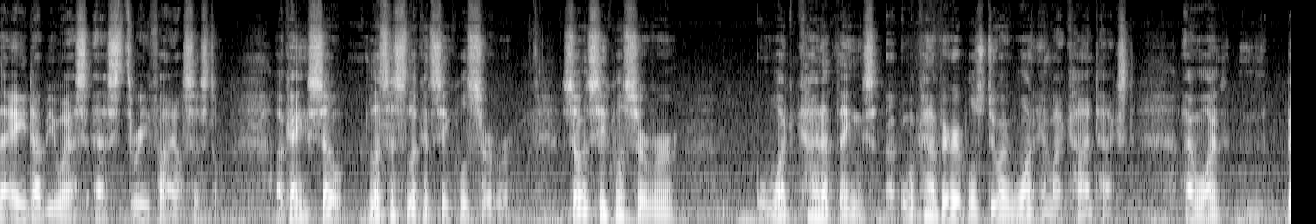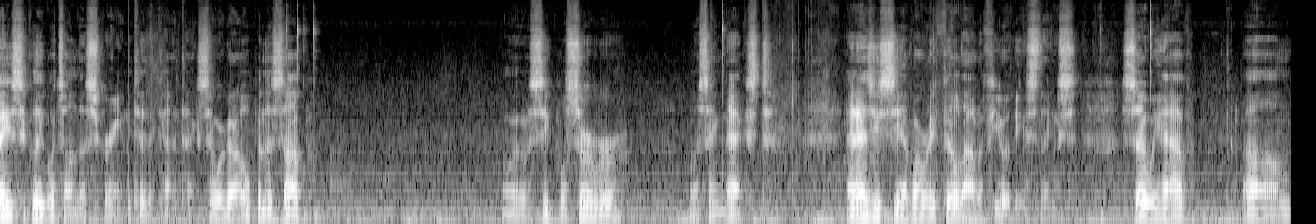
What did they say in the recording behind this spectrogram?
the AWS S3 file system. Okay, so let's just look at SQL Server. So in SQL Server, what kind of things, uh, what kind of variables do I want in my context? I want basically what's on the screen to the context. So we're going to open this up. I'm going to go SQL Server. I'm going to say next. And as you see, I've already filled out a few of these things. So we have um,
